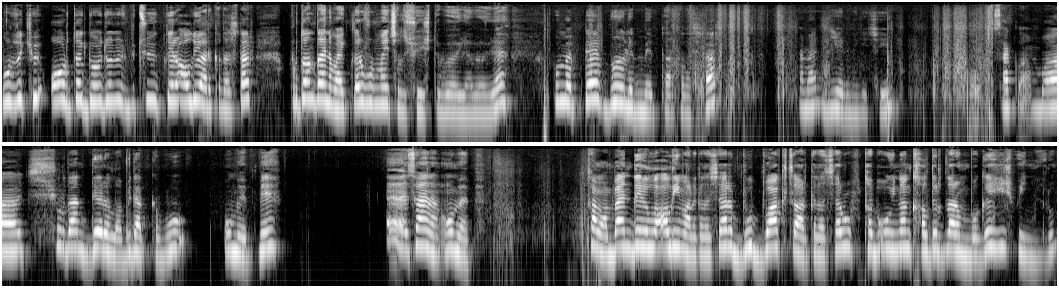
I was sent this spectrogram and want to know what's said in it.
buradaki orada gördüğünüz bütün yükleri alıyor arkadaşlar. Buradan Dynamite'ları vurmaya çalışıyor işte böyle böyle. Bu map'te böyle bir map'ti arkadaşlar. Hemen diğerine geçeyim. Saklambaç. Şuradan Daryl'a. Bir dakika bu o map mi? Evet aynen o map. Tamam ben Daryl'ı alayım arkadaşlar. Bu bug'tı arkadaşlar. Uf, tabi oyundan kaldırdılar mı bug'ı hiç bilmiyorum.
